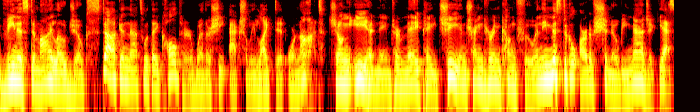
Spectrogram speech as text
Venus de Milo joke stuck, and that's what they called her, whether she actually liked it or not. Chung Yi had named her Mei Pei Chi and trained her in Kung Fu and the mystical art of shinobi magic. Yes,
